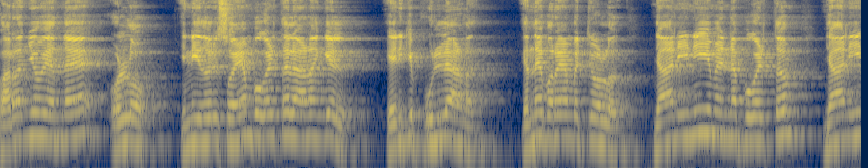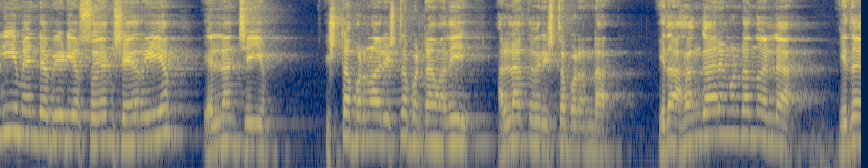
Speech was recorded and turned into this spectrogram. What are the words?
പറഞ്ഞു എന്നേ ഉള്ളൂ. ഇനി ഇതൊരു സ്വയം പുകഴ്ത്തലാണെങ്കിൽ എനിക്ക് പുല്ലാണ്. എന്നേ പറയാൻ പറ്റുള്ളൂ. ഞാൻ ഇനിയും എന്നെ പുകഴ്ത്തും ഞാൻ ഇനിയും എന്റെ വീഡിയോ സ്വയം ഷെയർ ചെയ്യും എല്ലാം ചെയ്യും. ഇഷ്ടപ്പെടുന്നവർ ഇഷ്ടപ്പെട്ടാൽ മതി അല്ലാത്തവർ ഇഷ്ടപ്പെടണ്ട. ഇത് അഹങ്കാരം കൊണ്ടൊന്നുമല്ല. ഇത്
